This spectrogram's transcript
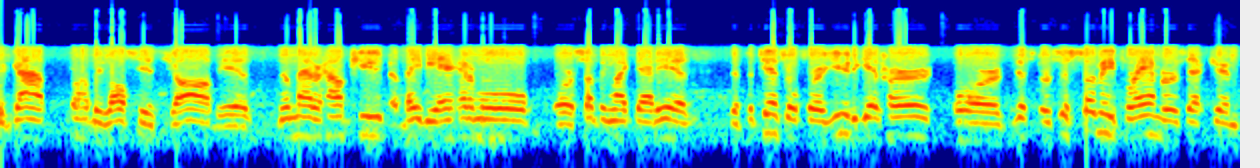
the guy probably lost his job is no matter how cute a baby animal or something like that is, the potential for you to get hurt or just there's just so many parameters that can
